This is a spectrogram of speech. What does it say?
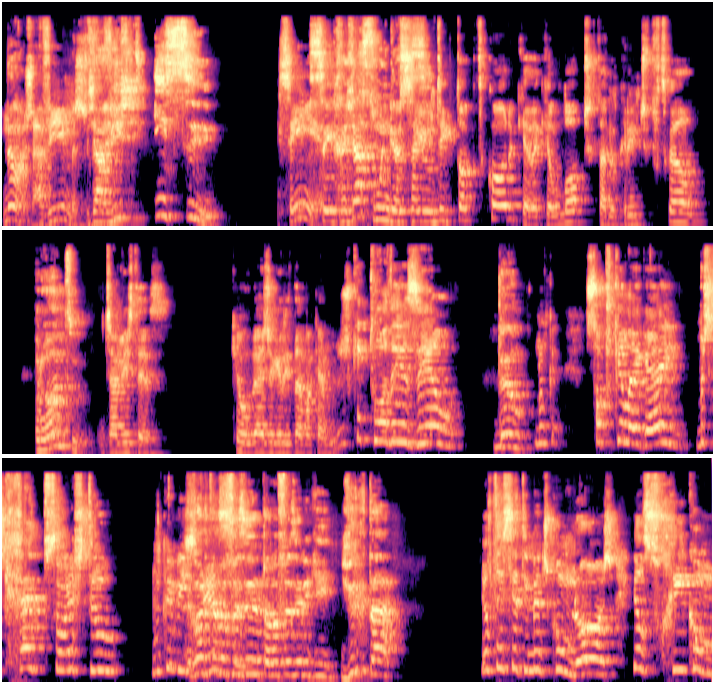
Não, já vi, mas. Já mas- viste? E se, Sim, é. se arranjasse um Eu sei um TikTok de cor, que é daquele Lopes que está no Crimes de Portugal. Pronto. Já viste esse? Que é o gajo a gritar para a câmera: Mas o que é que tu odeias ele? Não. Nunca... Só porque ele é gay? Mas que raio de pessoa és tu? Nunca viste Agora estava a fazer, estava a fazer aqui. Juro que está. Ele tem sentimentos como nós, ele sorri como Ah,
